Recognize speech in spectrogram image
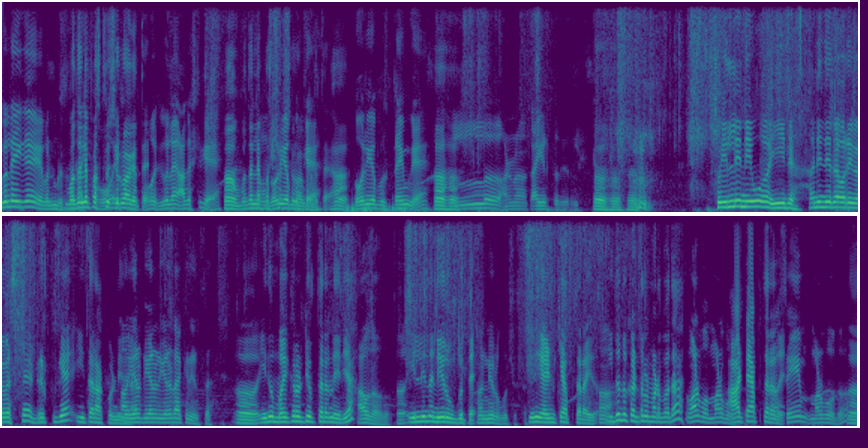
ಜುಲೈಗೆ ಬಂದ್ಬಿಡ್ತದೆ ಮೊದಲನೇ ಫಸ್ಟ್ ಶುರು ಆಗುತ್ತೆ ಜುಲೈ ಆಗಸ್ಟ್ಗೆ? ಮೊದಲನೇ ಫಸ್ಟ್ ಗೌರಿ ಹಬ್ಬಕ್ಕೆ. ಗೌರಿ ಹಬ್ಬದ ಟೈಮ್ಗೆ ಫುಲ್ ಹಣ್ಣು ಕಾಯಿ ಇರ್ತದೆ ಇದರಲ್ಲಿ ಸೊ ಇಲ್ಲಿ ನೀವು ಈ ಹನಿ ನೀರಾವರಿ ವ್ಯವಸ್ಥೆ ಡ್ರಿಪ್ಗೆ ಈ ತರ ಹಾಕೊಂಡಿದ್ದೀರಾ? ಎರಡು ಎರಡು ಎರಡು ಹಾಕಿದ್ದೀವಿ ಸರ್. ಇದು ಮೈಕ್ರೋ ಟ್ಯೂಬ್ ತರನೇ ಇದೆಯಾ? ಹೌದೌದು. ಇಲ್ಲಿಂದ ನೀರು ಉಗ್ಗುತ್ತೆ. ನೀರು ಉಗ್ಗುತ್ತೆ ಸರ್. ಇದು ಎಂಡ್ ಕ್ಯಾಪ್ ತರ ಇದು. ಇದನ್ನು ಕಂಟ್ರೋಲ್ ಮಾಡ್ಬೋದಾ? ಮಾಡ್ಬೋದು ಮಾಡ್ಬೋದು. ಆ ಟ್ಯಾಪ್ ಥರ ಸೇಮ್ ಮಾಡ್ಬೋದು. ಹಾ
